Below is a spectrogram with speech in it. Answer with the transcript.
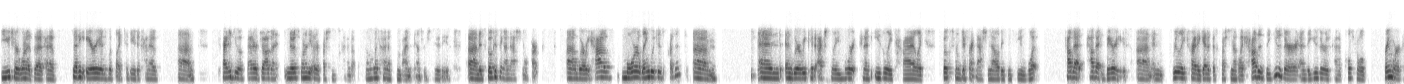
future, one of the kind of study areas would like to do to kind of um, try to do a better job. And notice one of the other questions kind of, I'm going to kind of combine the answers to these, um, is focusing on national parks, um, where we have more languages present. Um, and and where we could actually more kind of easily tie like folks from different nationalities and see what how that how that varies um, and really try to get at this question of like how does the user and the user's kind of cultural framework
